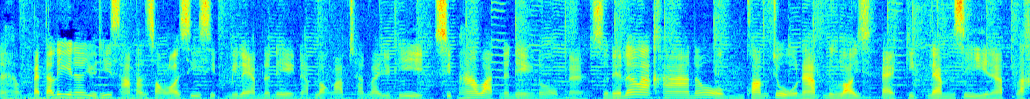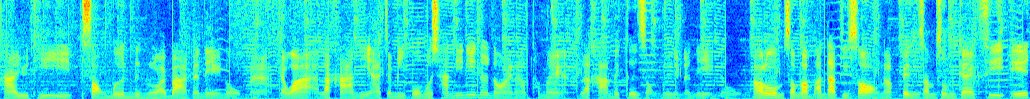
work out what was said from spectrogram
นะครับ แบตเตอรี่นะอยู่ที่ 3,240 มิลลิแอมป์นั่นเองนะครับ รองรับชาร์จไวอยู่ที่ 15 วัตต์นั่นเองนะผมนะ ส่วนในเรื่องราคานะผม ความจุนะครับ 128กิกแรม4นะครับ ราคาอยู่ที่ 21,100 บาทนั่นเองนะผมนะ แต่ว่าราคานี้อาจจะมีโปรโมชั่นนิดๆหน่อยๆนะทำให้ราคาไม่เกิน 20,000นั่นเองนะผมเอาล่ะผมสำหรับอันดับที่2นะเป็น Samsung Galaxy S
